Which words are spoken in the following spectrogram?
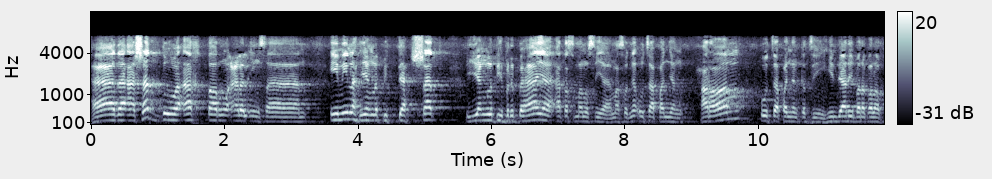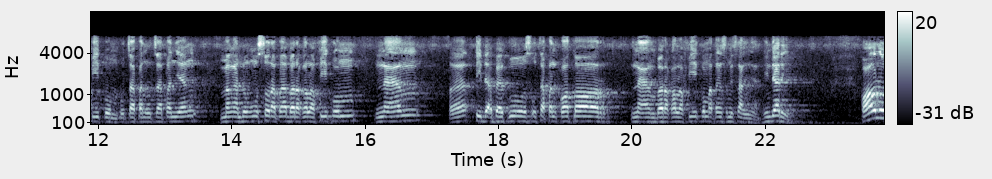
Hada asyaddu wa akhtaru 'alal insan. Inilah yang lebih dahsyat, yang lebih berbahaya atas manusia. Maksudnya ucapan yang haram, ucapan yang keji. Hindari barakallahu fikum ucapan-ucapan yang mengandung unsur apa barakallahu fikum. Naam, eh, tidak bagus, ucapan kotor. Naam barakallahu fikum atau yang semisalnya. Hindari. Qalu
